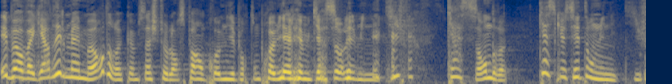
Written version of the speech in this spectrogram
Eh ben, on va garder le même ordre. Comme ça, je te lance pas en premier pour ton premier LMK sur les mini-kifs. Cassandre, qu'est-ce que c'est ton mini-kiff?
